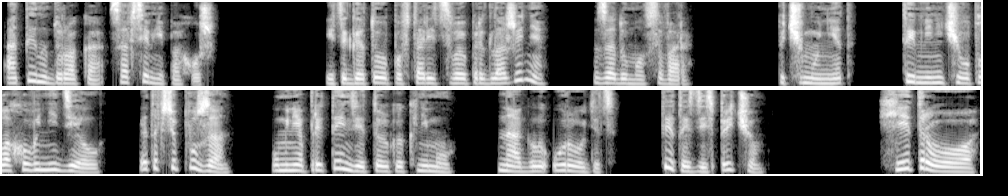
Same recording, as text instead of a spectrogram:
а ты на дурака совсем не похож. И ты готова повторить свое предложение? Задумался Вар. Почему нет? Ты мне ничего плохого не делал. Это все Пузан. У меня претензии только к нему. Наглый уродец. Ты-то здесь при чем? Хитро,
